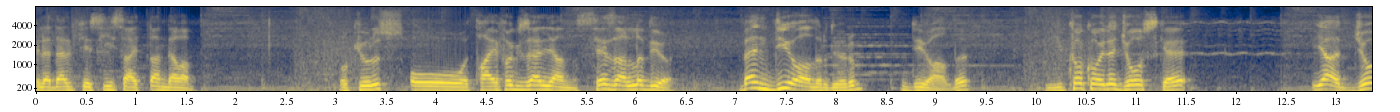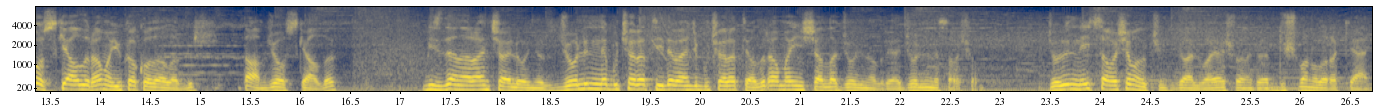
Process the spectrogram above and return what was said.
Philadelphia Seaside'dan devam. Bakıyoruz. O tayfa güzel yalnız. Sezar'la diyor. Ben Dio alır diyorum. Dio aldı. Yukako ile Josuke ya Josuke alır ama Yukako da alabilir. Tamam Josuke aldı. Bizden ile oynuyoruz. Jolin'le Bucharati ile bence Bucharati alır ama inşallah Jolin alır ya. Jolin'le savaşalım. Jolin'le hiç savaşamadık çünkü galiba ya şu ana kadar. Düşman olarak yani.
